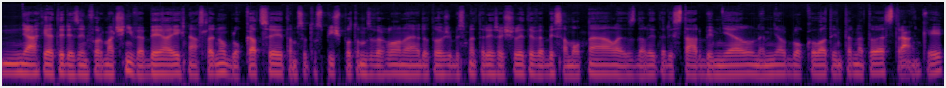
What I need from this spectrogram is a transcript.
nějaké ty dezinformační weby a jejich následnou blokaci. Tam se to spíš potom zvrhlo ne do toho, že bychom tedy řešili ty weby samotné, ale zdali tedy stát by měl, neměl blokovat internetové stránky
